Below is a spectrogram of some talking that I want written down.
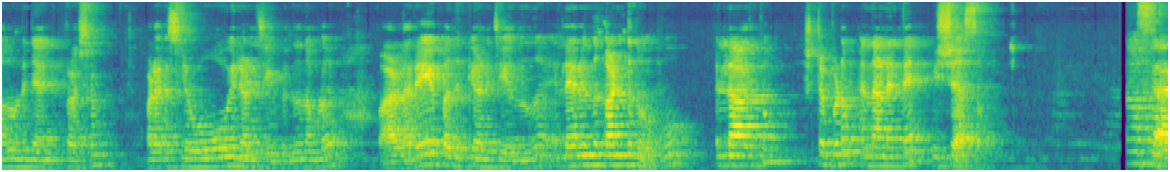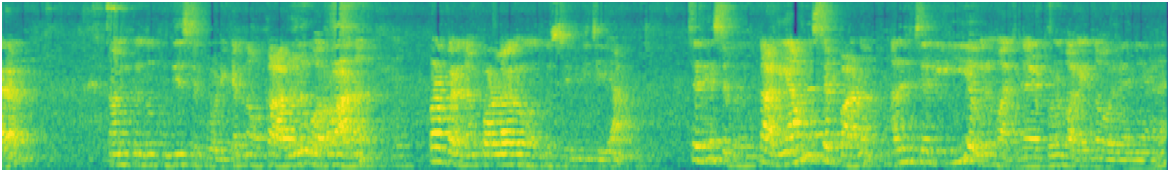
അതുകൊണ്ട് ഞാൻ ഇപ്രാവശ്യം വളരെ സ്ലോയിലാണ് ചെയ്യിപ്പിക്കുന്നത്. നമ്മൾ വളരെ പതുക്കെയാണ് ചെയ്യുന്നത്. എല്ലാവരും ഒന്ന് കണ്ടു നോക്കൂ. എല്ലാവർക്കും ഇഷ്ടപ്പെടും എന്നാണ് എന്റെ വിശ്വാസം. നമസ്കാരം. നമുക്കിന്ന് പുതിയ സ്റ്റെപ്പ് പഠിക്കാം. നമുക്ക് ആളുകൾ കുറവാണ്. കുഴപ്പമില്ല. ഉള്ളവരെ നമുക്ക് സ്റ്റെപ്പ് ചെയ്യാം. ചെറിയ സ്റ്റെപ്പ് നമുക്ക് അറിയാവുന്ന സ്റ്റെപ്പാണ് അതിൽ ചെറിയ ഒരു മാറ്റം. ഞാൻ എപ്പോഴും പറയുന്ന പോലെ തന്നെയാണ്.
